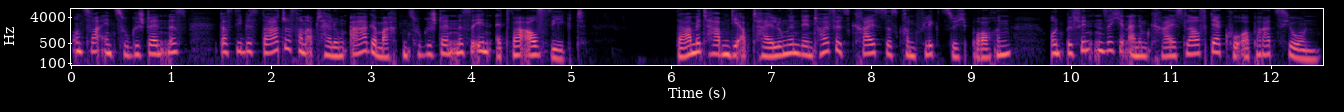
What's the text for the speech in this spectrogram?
Und zwar ein Zugeständnis, das die bis dato von Abteilung A gemachten Zugeständnisse in etwa aufwiegt. Damit haben die Abteilungen den Teufelskreis des Konflikts durchbrochen und befinden sich in einem Kreislauf der Kooperation.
